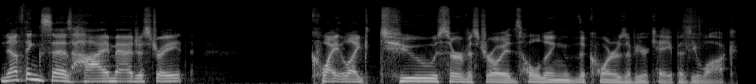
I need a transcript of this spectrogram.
nothing says high magistrate quite like two service droids holding the corners of your cape as you walk.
